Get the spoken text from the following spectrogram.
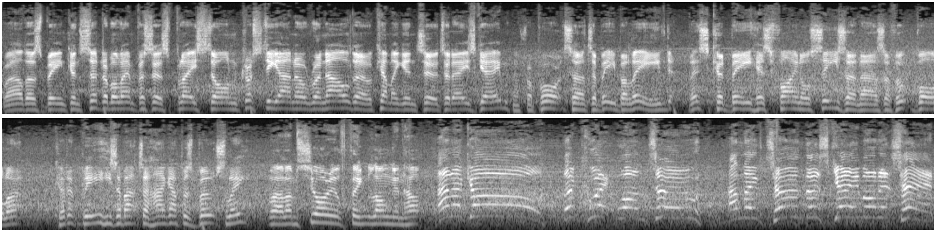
Well, there's been considerable emphasis placed on Cristiano Ronaldo coming into today's game. If reports are to be believed, this could be his final season as a footballer. Could it be he's about to hang up his boots, Lee? Well, I'm sure he'll think long and hard. And a goal! The quick one, too! And they've turned this game on its head.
